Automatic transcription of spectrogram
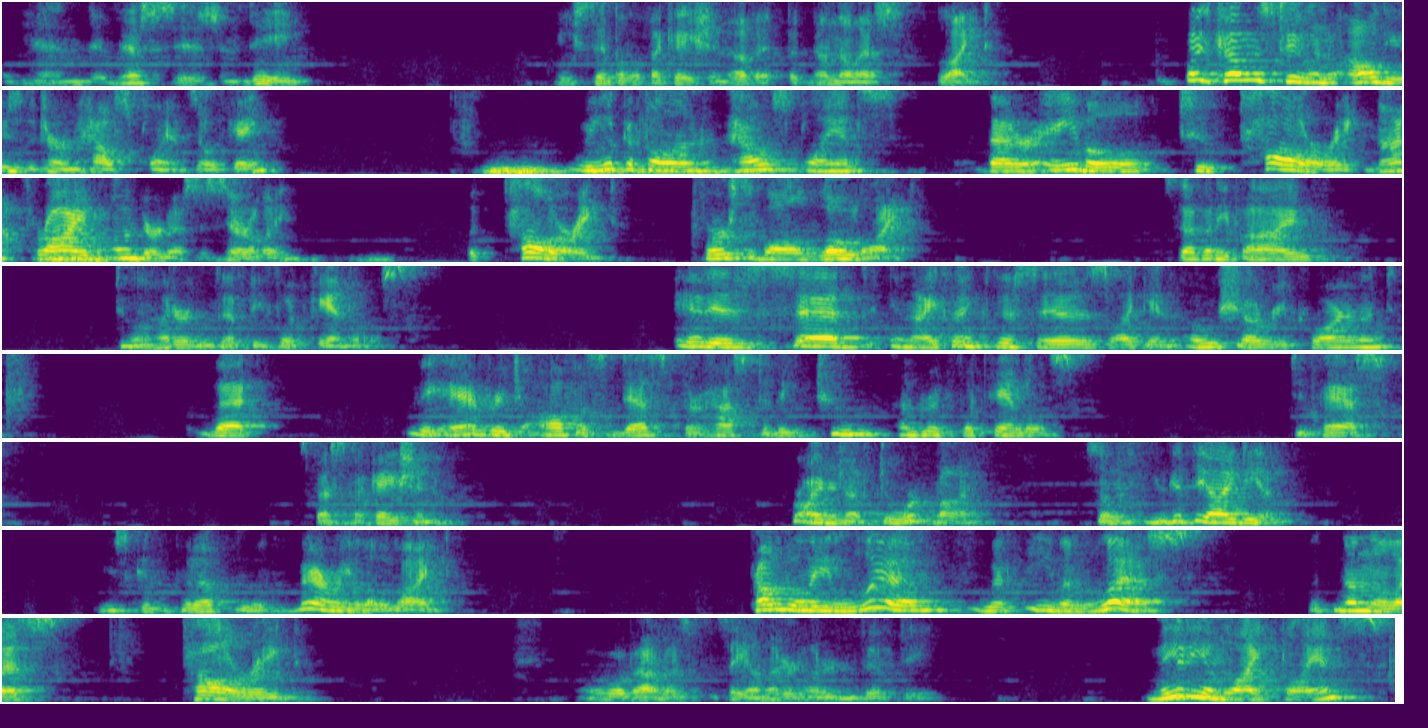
And this is indeed a simplification of it, but nonetheless light. When it comes to, and I'll use the term house plants, okay? We look upon house plants that are able to tolerate, not thrive under necessarily, but tolerate, first of all, low light, 75 to 150 foot candles. It is said, and I think this is like an OSHA requirement, that the average office desk, there has to be 200 foot candles to pass specification. Bright enough to work by. So you get the idea. These can put up with very low light. Probably live with even less, but nonetheless tolerate oh, about, let's say 100, 150. Medium light plants,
